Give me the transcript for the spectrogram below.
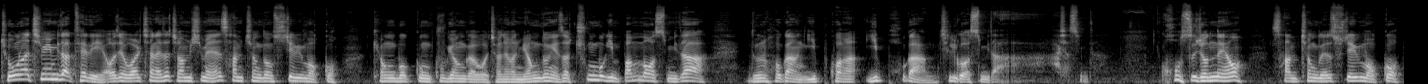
좋은 아침입니다, 테디. 어제 월찬에서 점심엔 삼청동 수제비 먹고 경복궁 구경 가고 저녁은 명동에서 충무김밥 먹었습니다. 눈 호강, 입 호강, 입 호강 즐거웠습니다. 하셨습니다. 코스 좋네요. 삼청동에서 수제비 먹고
